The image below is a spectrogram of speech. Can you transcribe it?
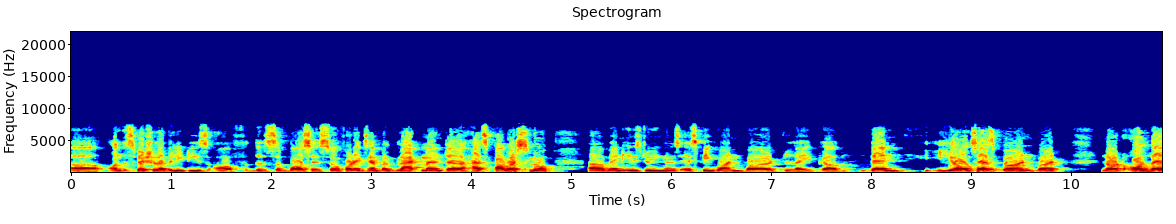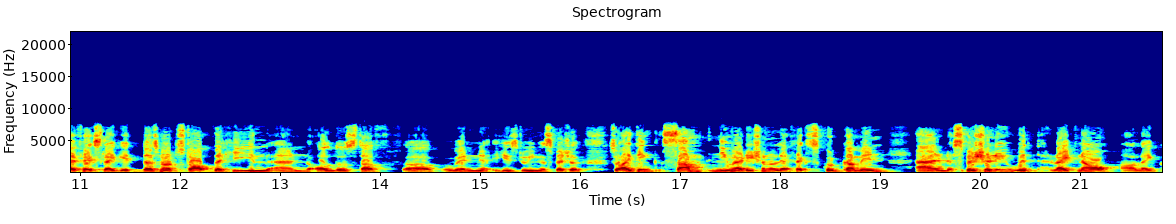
uh, on the special abilities of the sub bosses. So for example black manta has power slow uh, when he's doing his sp1 but like um, then he also has burn but not all the effects like it does not stop the heal and all those stuff uh, when he's doing a special. So i think some new additional effects could come in and especially with right now uh, like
